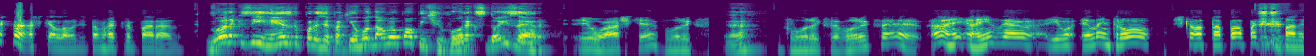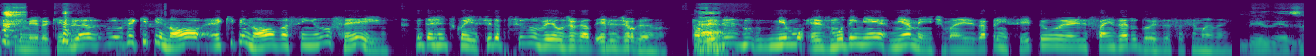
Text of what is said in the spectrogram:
acho que a Loud tá mais preparada. Vorax e Rensga, por exemplo, aqui eu vou dar o meu palpite. Vorax 2-0. Eu acho que é Vorax. É? Vorax, a Vorax é. A Rensga, ela entrou Acho que ela tá pra participar nesse primeiro aqui. As equipe, no... equipe nova, assim, eu não sei. Muita gente desconhecida, eu preciso ver os eles jogando. Talvez é. eles, me, eles mudem minha, minha mente, mas a princípio eles saem 0-2 dessa semana aí. Beleza.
